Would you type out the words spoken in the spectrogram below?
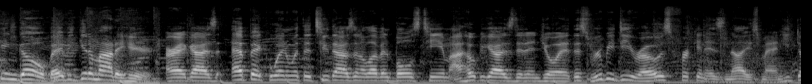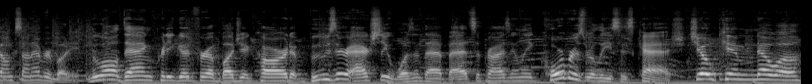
Fucking go, baby. Get him out of here. All right, guys. Epic win with the 2011 Bulls team. I hope you guys did enjoy it. This Ruby D Rose freaking is nice, man. He dunks on everybody. Luol Deng, pretty good for a budget card. Boozer actually wasn't that bad, surprisingly. Korver's release is cash. Joakim Noah,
